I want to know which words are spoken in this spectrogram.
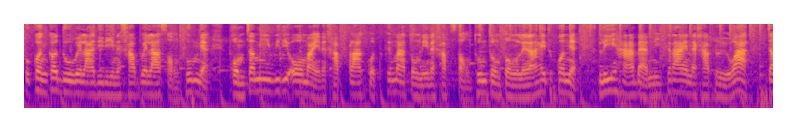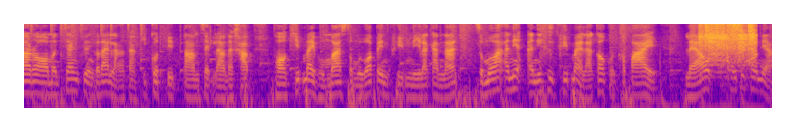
ทุกคนก็ดูเวลาดีๆนะครับ เวลา2ทุ่มเนี่ยผมจะมีวิดีโอใหม่นะครับปรากฏขึ้นมาตรงนี้นะครับสองทุ่มตรงๆเลยนะให้ทุกคนเนี่ยรีหาแบบนี้ก็ได้นะครับ หรือว่าจะรอมันแจ้งเตือนก็ได้หลังจากที่กดติดตามเสร็จแล้วนะครับ พอคลิปใหม่ผมมาสมมุติว่าเป็นคลิปนี้แล้วกันนะ สมมติว่าอันเนี้ยอันนี้คือคลิปใหม่แล้วก็กดเข้าไป แล้วให้ทุกคนเนี่ย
